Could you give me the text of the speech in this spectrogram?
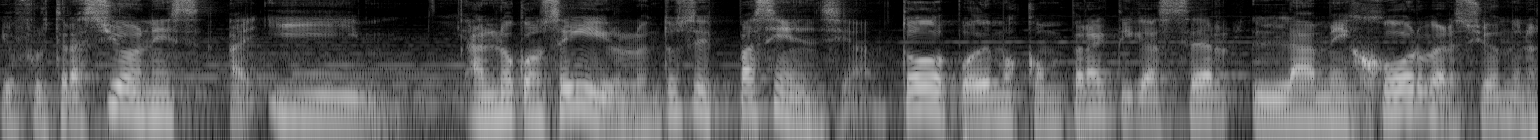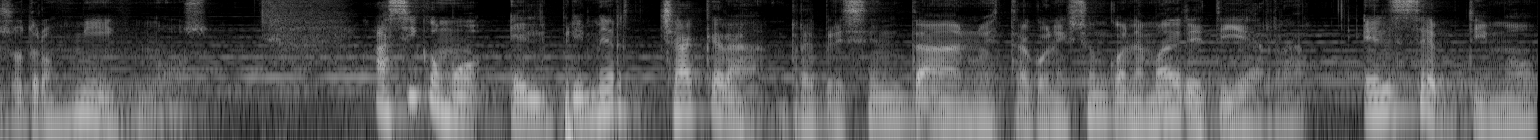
y frustraciones y al no conseguirlo. Entonces, paciencia. Todos podemos con práctica ser la mejor versión de nosotros mismos. Así como el primer chakra representa nuestra conexión con la Madre Tierra, el séptimo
